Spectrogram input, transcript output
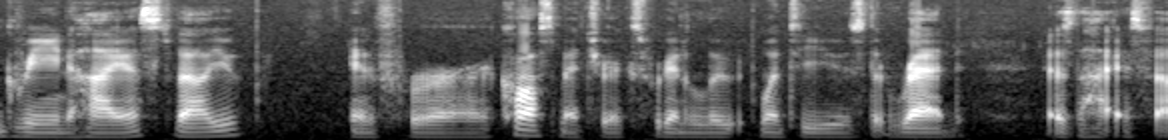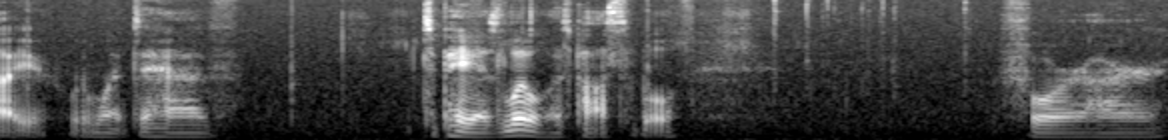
green highest value. And for our cost metrics, we're going to want to use the red as the highest value. We want to have to pay as little as possible for our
